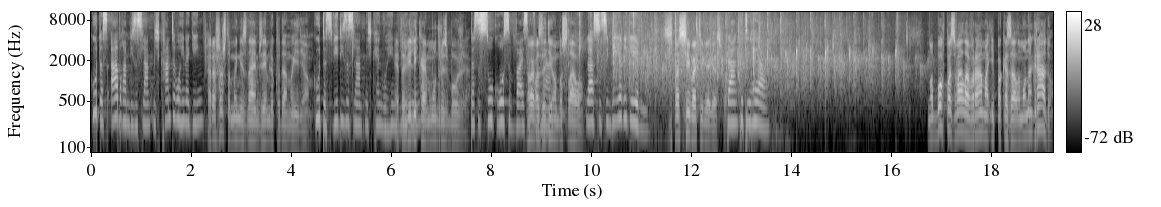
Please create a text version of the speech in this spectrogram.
Gut, dass Abraham dieses Land nicht kannte, wohin er ging. Хорошо, что мы не знаем землю, куда мы идем. Gut, dass wir dieses Land nicht kennen, wohin это wir gehen. Это великая мудрость Божия. Das ist so große Weisheit Давай воздадим ему славу. Lass uns ihm die Ehre geben. Спасибо тебе, Господь. Danke dir, Herr. Но Бог позвал Авраама и показал ему награду.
